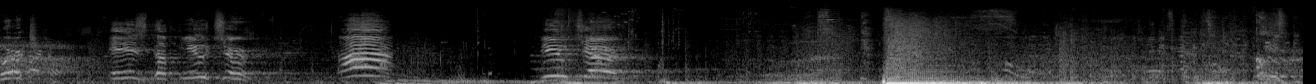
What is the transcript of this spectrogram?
Work is the future! Ah! Future! Get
